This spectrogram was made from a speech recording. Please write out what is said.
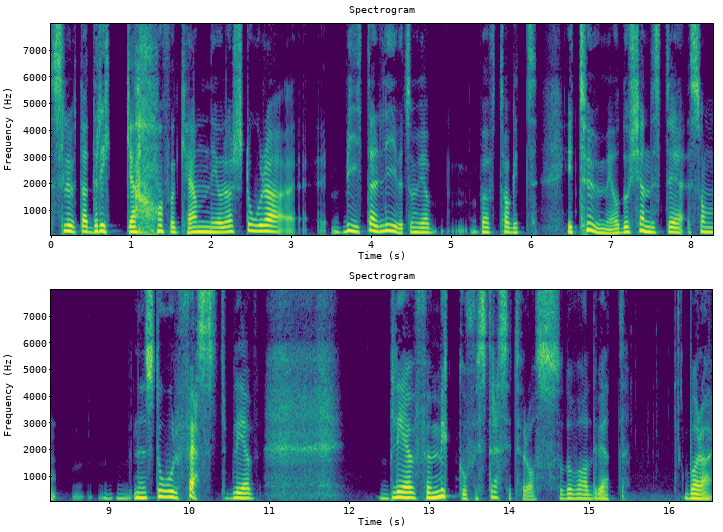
sluta dricka och för Kenny och det var stora eh, bitar i livet som vi har behövt tagit itu med och då kändes det som en stor fest blev, blev för mycket och för stressigt för oss. Så då valde vi att bara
